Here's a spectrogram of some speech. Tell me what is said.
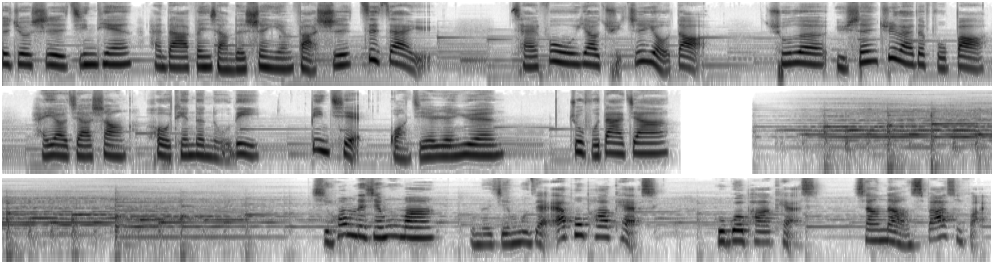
这就是今天和大家分享的圣严法师自在语：财富要取之有道，除了与生俱来的福报，还要加上后天的努力，并且广结人缘。祝福大家！喜欢我们的节目吗？我们的节目在 Apple Podcast、Google Podcast、Sound、Spotify。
